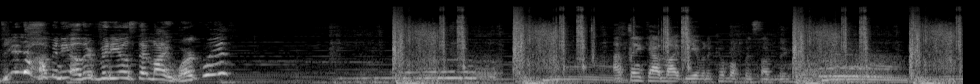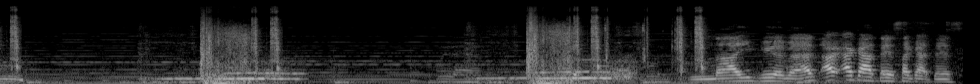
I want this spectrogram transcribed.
Do you know how many other videos that might work with? I think I might be able to come up with something. Nah, you good, man. I, I, got this. I got this.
